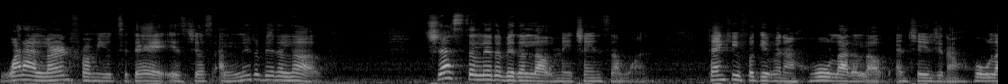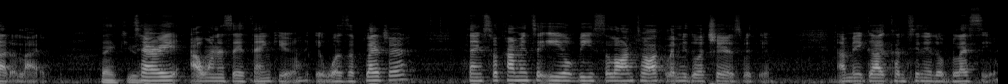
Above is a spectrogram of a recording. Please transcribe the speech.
What I learned from you today is just a little bit of love. Just a little bit of love may change someone. Thank you for giving a whole lot of love and changing a whole lot of life. Thank you. Terry, I want to say thank you. It was a pleasure. Thanks for coming to EOB Salon Talk. Let me do a cheers with you. And may God continue to bless you.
